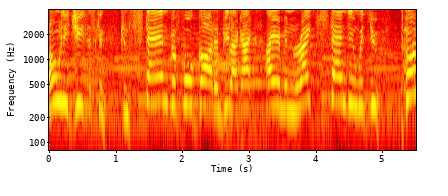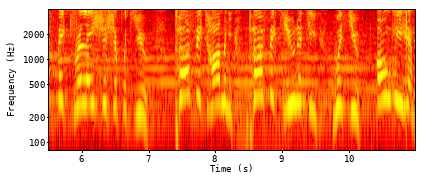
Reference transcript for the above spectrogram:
Only Jesus can, can stand before God and be like, I, I am in right standing with you, perfect relationship with you, perfect harmony, perfect unity with you. Only Him.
